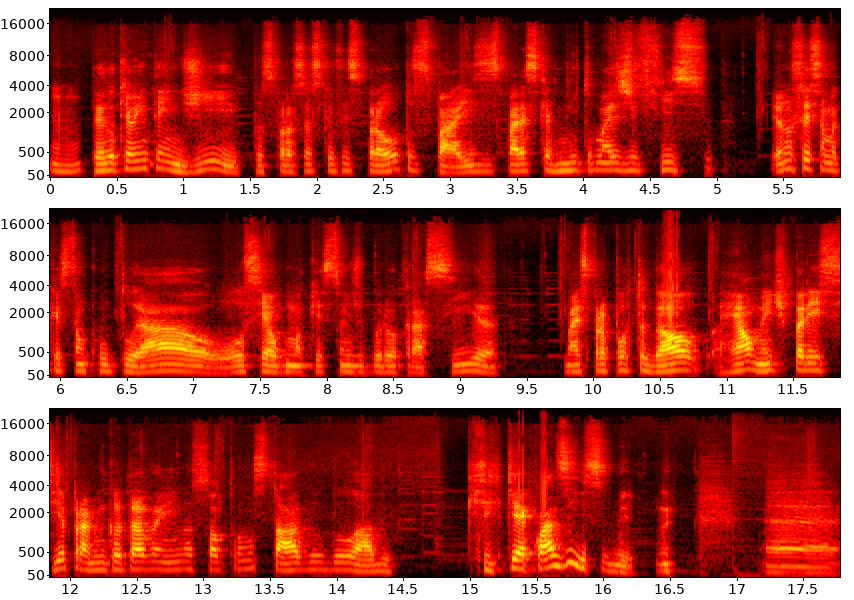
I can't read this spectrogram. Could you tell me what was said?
Uhum. Pelo que eu entendi, os processos que eu fiz para outros países, parece que é muito mais difícil. Eu não sei se é uma questão cultural ou se é alguma questão de burocracia, mas para Portugal realmente parecia para mim que eu estava indo só para um estado do lado, que, que é quase isso mesmo. É,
